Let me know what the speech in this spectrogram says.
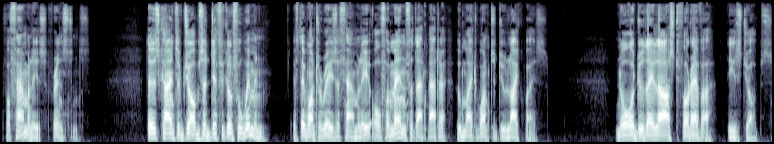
for families, for instance. Those kinds of jobs are difficult for women, if they want to raise a family, or for men, for that matter, who might want to do likewise. Nor do they last forever, these jobs.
